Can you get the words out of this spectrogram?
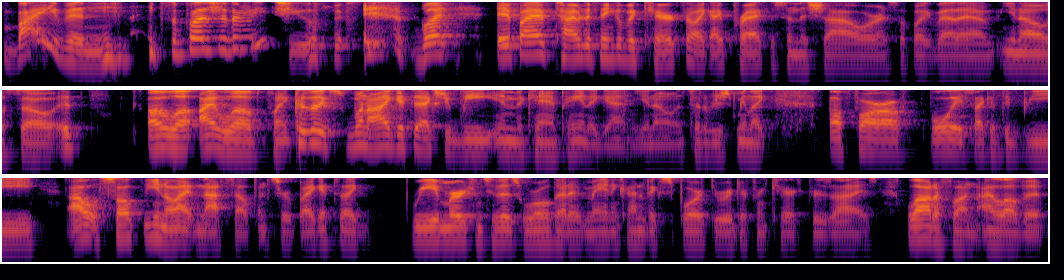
Byven. It's a pleasure to meet you. but if I have time to think of a character, like I practice in the shower and stuff like that, um, you know, so it I love I love playing because it's when I get to actually be in the campaign again, you know, instead of just being like a far off voice, I get to be I'll self you know, I not self insert, but I get to like reemerge into this world that I've made and kind of explore through a different character's eyes. A lot of fun. I love it.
